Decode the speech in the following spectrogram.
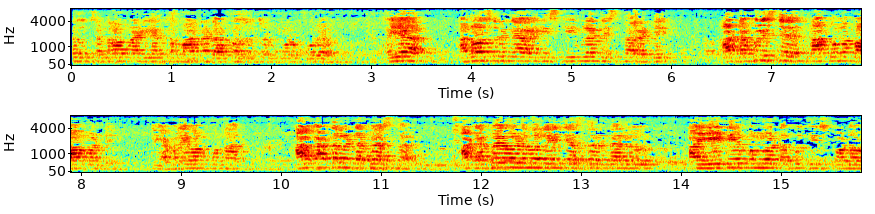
చంద్రబాబు నాయుడు గారితో మాట్లాడే అవకాశం వచ్చినప్పుడు కూడా కోరాం అయ్యా అనవసరంగా ఈ స్కీమ్లన్నీ ఇస్తున్నారండి. ఆ డబ్బులు ఇస్తే నాకున్న భావం అండి. నేను ఎవరేమనుకున్నారు ఆ ఖాతాలో డబ్బేస్తారు ఆ డబ్బు ఇవ్వడం వల్ల ఏం చేస్తారండి వాళ్ళు? ఆ ఏటీఎం లో డబ్బులు తీసుకోవడం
